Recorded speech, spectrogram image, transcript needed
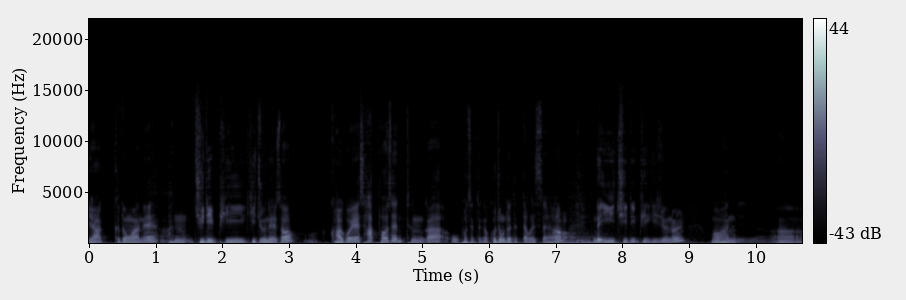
약 그동안에 한 GDP 기준에서 과거에 4%인가 5%인가 그 정도 됐다고 했어요. 어. 근데 이 GDP 기준을 뭐한 어,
